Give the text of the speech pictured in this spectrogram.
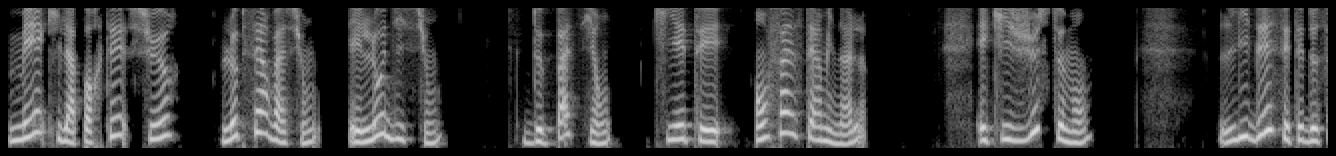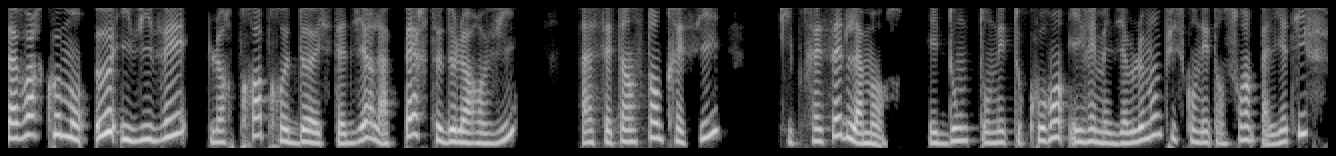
mais qu'il a porté sur l'observation et l'audition de patients qui étaient en phase terminale et qui justement, l'idée c'était de savoir comment eux, ils vivaient leur propre deuil, c'est-à-dire la perte de leur vie à cet instant précis qui précède la mort et dont on est au courant irrémédiablement puisqu'on est en soins palliatifs.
